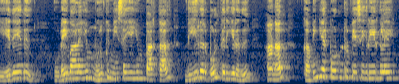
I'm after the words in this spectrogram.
ஏதேது? உடைவாளையும் முறுக்கு மீசையையும் பார்த்தால் வீரர் போல் தெரிகிறது. ஆனால் கவிஞர் போன்று பேசுகிறீர்களே.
